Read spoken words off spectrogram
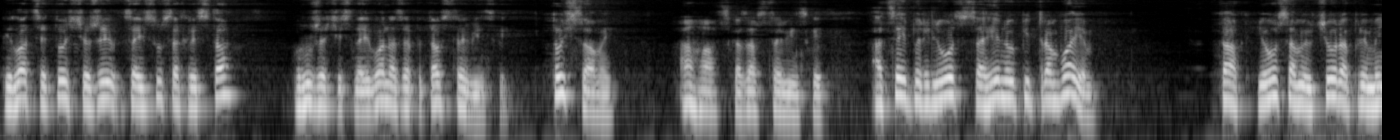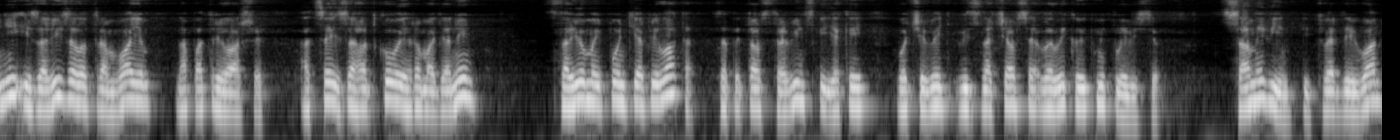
Пілат це той, що жив за Ісуса Христа? Гружачись на Івана, запитав Стравінський. Той самий. Ага, сказав Стравінський. А цей Берліоз загинув під трамваєм? Так, його саме вчора при мені і зарізало трамваєм на Патріарших. А цей загадковий громадянин, знайомий Понтія Пілата? запитав Стравінський, який, вочевидь, відзначався великою кмітливістю. Саме він, підтвердив Іван,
